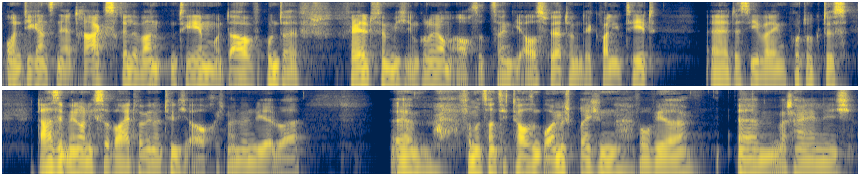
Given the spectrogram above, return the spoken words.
und die ganzen ertragsrelevanten Themen und darunter fällt für mich im Grunde genommen auch sozusagen die Auswertung der Qualität äh, des jeweiligen Produktes. Da sind wir noch nicht so weit, weil wir natürlich auch, ich meine, wenn wir über ähm, 25.000 Bäume sprechen, wo wir ähm, wahrscheinlich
